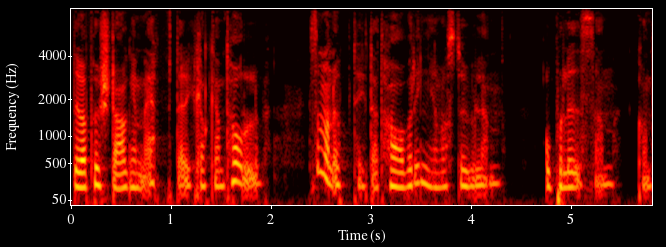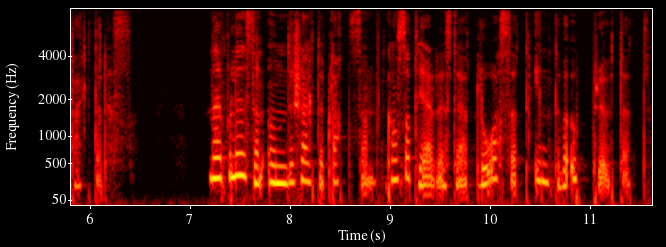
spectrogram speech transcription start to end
Det var först dagen efter, klockan tolv, som man upptäckte att havringen var stulen och polisen kontaktades. När polisen undersökte platsen konstaterades det att låset inte var uppbrutet.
